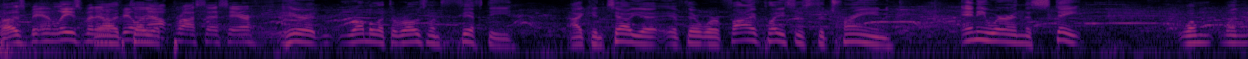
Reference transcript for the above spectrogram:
Busby and Liesman Yeah, in a feeling you- out process here. Here at Rumble at the Roseland 50, I can tell you if there were five places to train anywhere in the state when when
